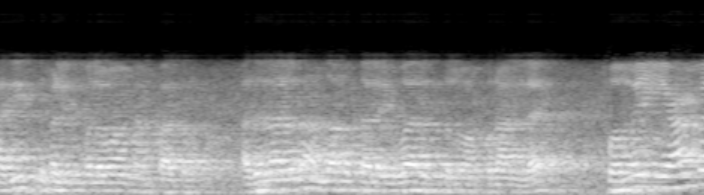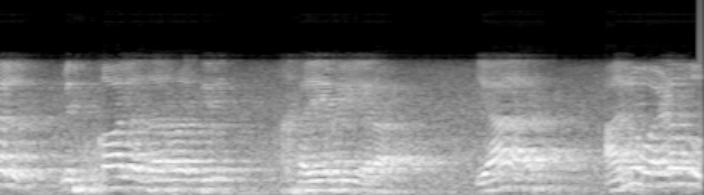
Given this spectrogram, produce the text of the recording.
ஹதீசுகளின் மூலமாக நாம் பார்க்கிறோம். அதனால தான் அல்லாஹு தாலா இவ்வாறு சொல்லுவான் குரான்ல பொமையாமல் மிஸ்கால தர்வத்தில் யார். அணுவளவு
